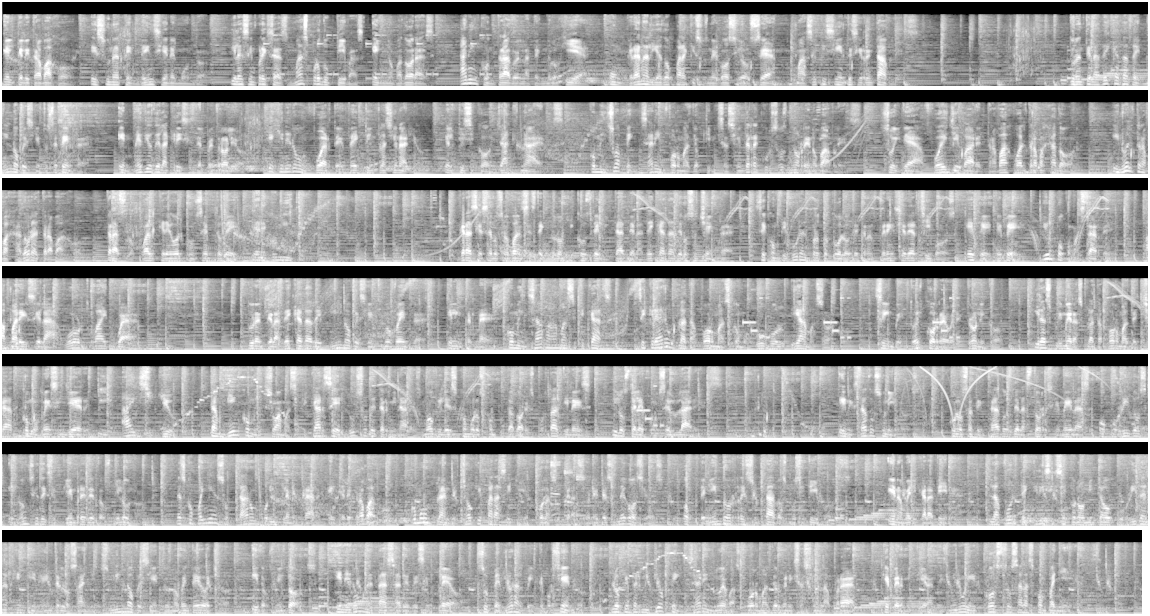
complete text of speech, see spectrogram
El teletrabajo es una tendencia en el mundo y las empresas más productivas e innovadoras han encontrado en la tecnología un gran aliado para que sus negocios sean más eficientes y rentables. Durante la década de 1970, en medio de la crisis del petróleo, que generó un fuerte efecto inflacionario, el físico Jack Niles comenzó a pensar en formas de optimización de recursos no renovables. Su idea fue llevar el trabajo al trabajador y no el trabajador al trabajo, tras lo cual creó el concepto de. Gracias a los avances tecnológicos de mitad de la década de los 80, se configura el protocolo de transferencia de archivos FTP y un poco más tarde aparece la World Wide Web. Durante la década de 1990, el Internet comenzaba a masificarse. Se crearon plataformas como Google y Amazon. Se inventó el correo electrónico y las primeras plataformas de chat como Messenger y ICQ. También comenzó a masificarse el uso de terminales móviles como los computadores portátiles y los teléfonos celulares. En Estados Unidos, con los atentados de las Torres Gemelas ocurridos el 11 de septiembre de 2001, las compañías optaron por implementar el teletrabajo como un plan de choque para seguir con las operaciones de sus negocios, obteniendo resultados positivos. En América Latina, la fuerte crisis económica ocurrida en Argentina entre los años 1998 y 2002 generó una tasa de desempleo superior al 20%, lo que permitió pensar en nuevas formas de organización laboral que permitieran disminuir costos a las compañías.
